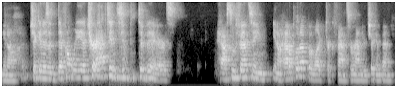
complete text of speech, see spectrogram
you know, chicken is definitely attracting to, to bears. Have some fencing, you know, how to put up electric fence around your chicken pen.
